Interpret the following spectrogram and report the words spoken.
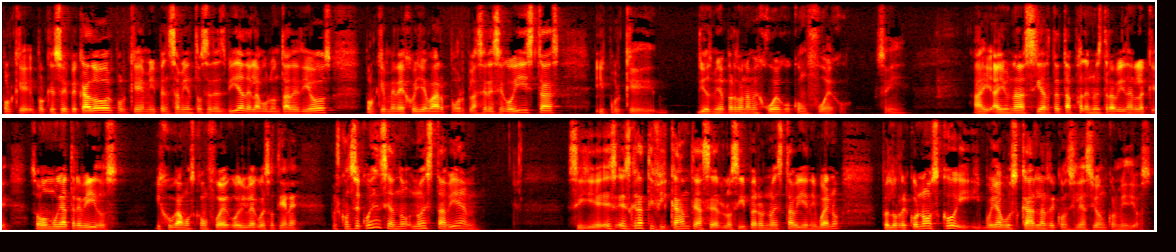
porque, porque soy pecador, porque mi pensamiento se desvía de la voluntad de Dios, porque me dejo llevar por placeres egoístas y porque, Dios mío, perdóname, juego con fuego. ¿sí? Hay, hay una cierta etapa de nuestra vida en la que somos muy atrevidos y jugamos con fuego y luego eso tiene pues consecuencias, no, no está bien. Sí, es, es gratificante hacerlo, sí, pero no está bien y bueno, pues lo reconozco y voy a buscar la reconciliación con mi Dios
